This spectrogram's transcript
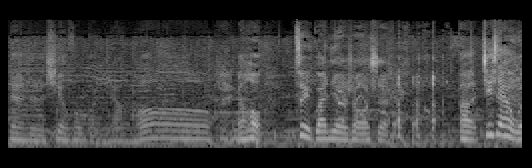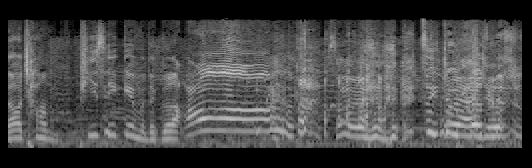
现在是旋风管家哦，然 后最关键的时候是。呃，接下来我要唱 PC game 的歌了哦，所有人 最重要的是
